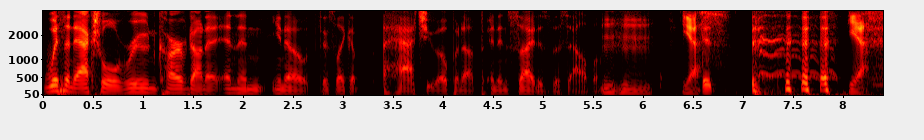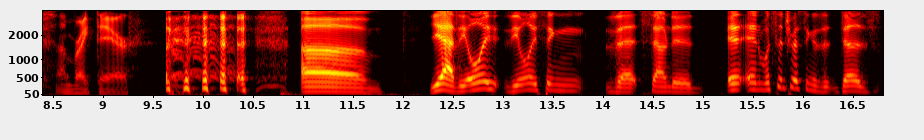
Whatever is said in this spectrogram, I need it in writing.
with an actual rune carved on it, and then you know there's like a, a hatch you open up, and inside is this album. Yes. yes, I'm right there. um yeah the only the only thing that sounded and, and what's interesting is it does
